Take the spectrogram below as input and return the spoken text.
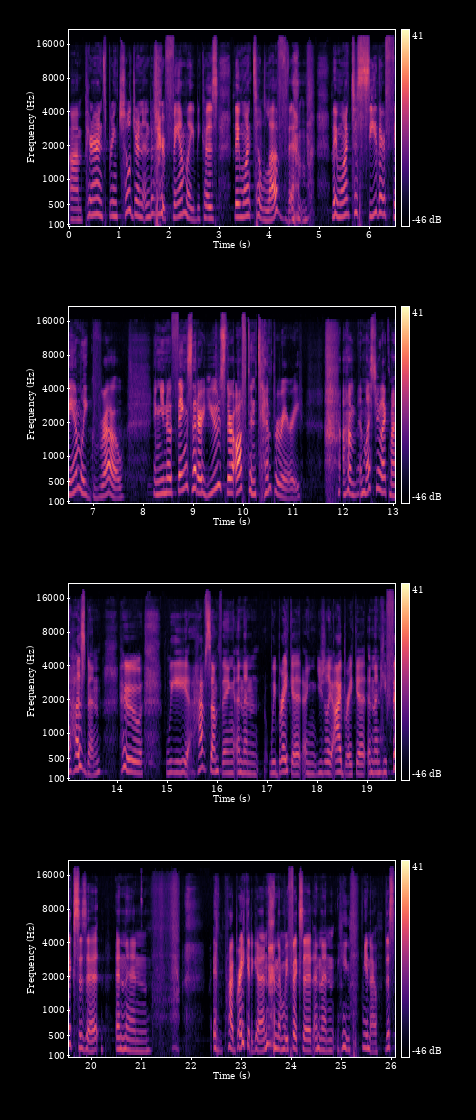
Um, parents bring children into their family because they want to love them. They want to see their family grow. And you know, things that are used, they're often temporary. Um, unless you're like my husband, who we have something and then we break it, and usually I break it, and then he fixes it, and then I break it again, and then we fix it, and then he, you know, this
